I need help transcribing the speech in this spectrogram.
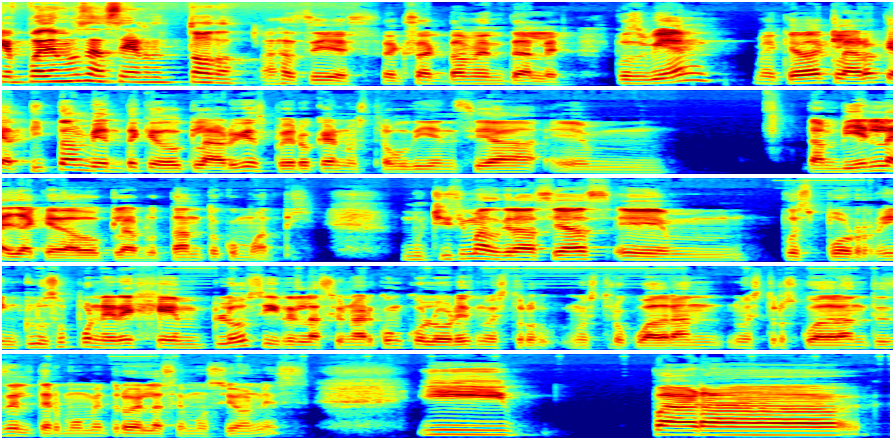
Que podemos hacer todo. Así es, exactamente, Ale. Pues bien, me queda claro que a ti también te quedó claro y espero que a nuestra audiencia em, también le haya quedado claro, tanto como a ti. Muchísimas gracias, em, pues por incluso poner ejemplos y relacionar con colores nuestro, nuestro nuestros cuadrantes del termómetro de las emociones. Y para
